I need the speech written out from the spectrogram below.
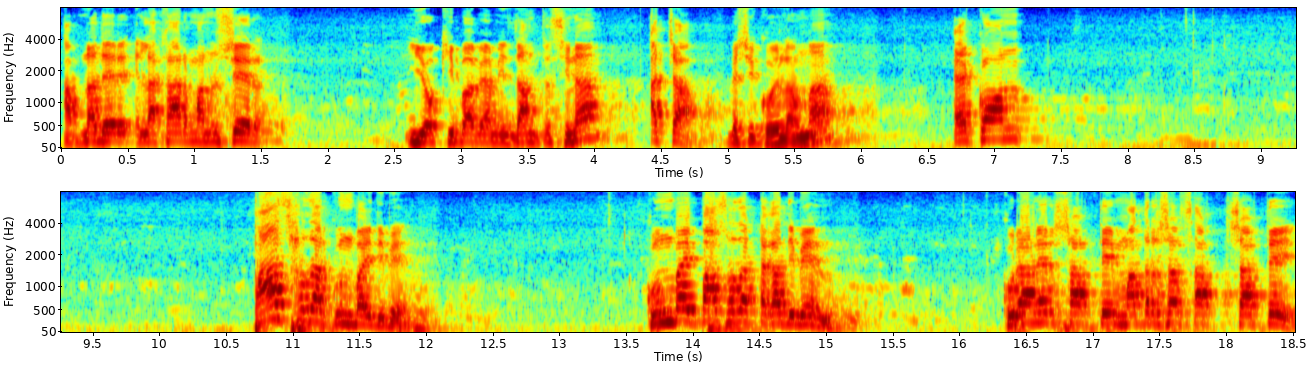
আপনাদের এলাকার মানুষের ইয় কীভাবে আমি জানতেছি না। আচ্ছা বেশি কইলাম না। এখন পাঁচ হাজার কোন ভাই দিবেন। কোন ভাই পাঁচ হাজার টাকা দিবেন। কোরআনের স্বার্থে, মাদ্রাসার স্বার্থ-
